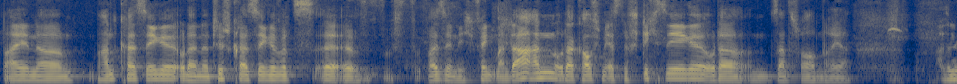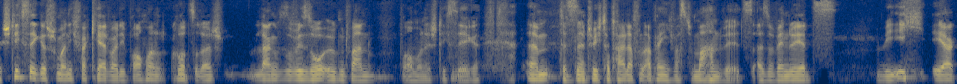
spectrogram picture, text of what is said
Bei einer Handkreissäge oder einer Tischkreissäge wird's, äh, äh, weiß ich nicht, fängt man da an oder kaufe ich mir erst eine Stichsäge oder einen Satzschraubendreher? Also eine Stichsäge ist schon mal nicht verkehrt, weil die braucht man kurz oder lang sowieso irgendwann braucht man eine Stichsäge. Ähm, das ist natürlich total davon abhängig, was du machen willst. Also wenn du jetzt wie ich eher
